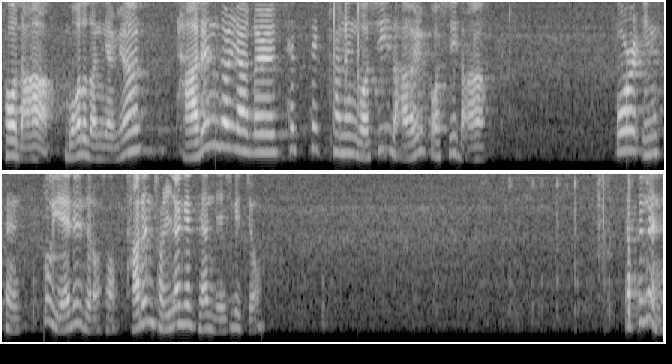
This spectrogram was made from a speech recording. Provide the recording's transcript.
더 나아. 뭐가 더 낫냐면 다른 전략을 채택하는 것이 나을 것이다. For instance, 또 예를 들어서 다른 전략에 대한 예시겠죠. 자, 그는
